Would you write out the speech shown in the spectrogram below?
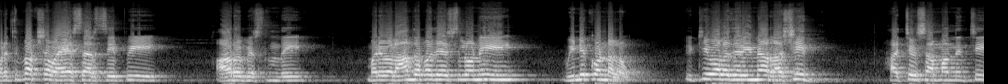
ప్రతిపక్ష వైఎస్ఆర్సీపీ ఆరోపిస్తుంది. మరి వాళ్ళ ఆంధ్రప్రదేశ్లోని వినికొండలో ఇటీవల జరిగిన రషీద్ హత్యకు సంబంధించి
